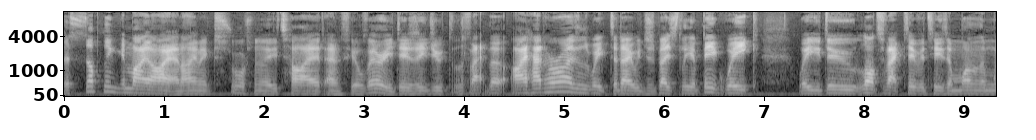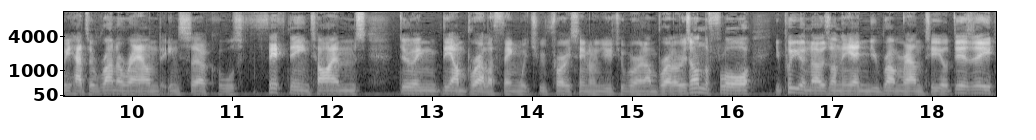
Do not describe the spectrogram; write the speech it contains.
There's something in my eye, and I'm extraordinarily tired and feel very dizzy due to the fact that I had Horizons Week today, which is basically a big week where you do lots of activities, and one of them we had to run around in circles 15 times doing the umbrella thing, which we've probably seen on YouTube where an umbrella is on the floor, you put your nose on the end, you run around till you're dizzy,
